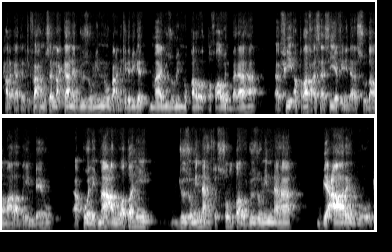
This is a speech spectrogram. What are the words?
حركات الكفاح المسلح كانت جزء منه بعد كده بقت ما جزء منه قرر التفاوض براها. في أطراف أساسية في نداء السودان ما راضيين به قوى الإجماع الوطني جزء منها في السلطة وجزء منها بيعارض وب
